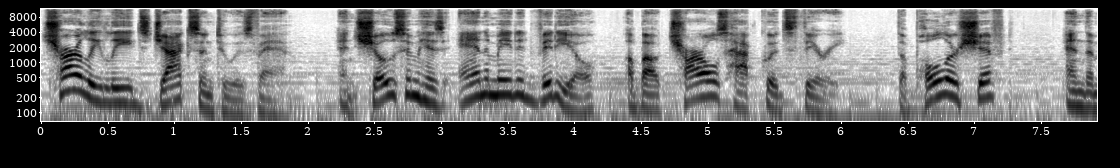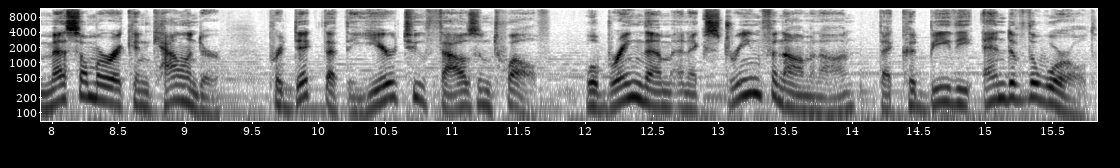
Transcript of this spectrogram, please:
Charlie leads Jackson to his van and shows him his animated video about Charles Hapgood's theory. The polar shift and the Mesoamerican calendar predict that the year 2012 will bring them an extreme phenomenon that could be the end of the world.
